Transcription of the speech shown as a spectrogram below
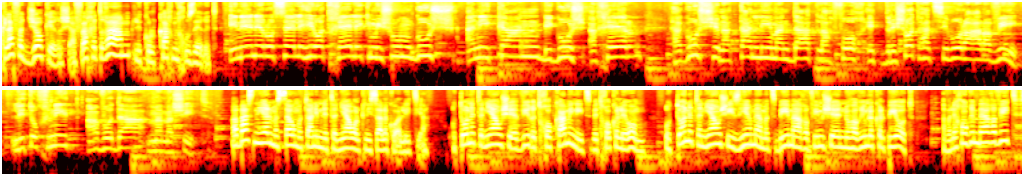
קלף הג'וקר שהפך את רע"מ לכל כך מחוזרת. אינני רוצה להיות חלק משום גוש, אני כאן בגוש אחר, הגוש שנתן לי מנדט להפוך את דרישות הציבור הערבי לתוכנית עבודה ממשית. עבאס ניהל משא ומתן עם נתניהו על כניסה לקואליציה. אותו נתניהו שהעביר את חוק קמיניץ ואת חוק הלאום. אותו נתניהו שהזהיר מהמצביעים הערבים שנוהרים לקלפיות. אבל איך אומרים בערבית?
